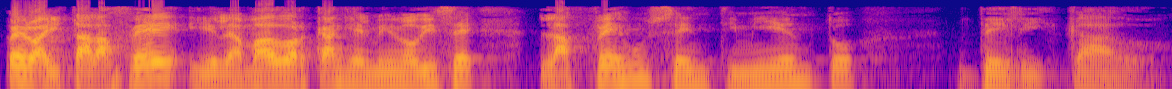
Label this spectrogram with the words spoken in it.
Pero ahí está la fe y el amado arcángel mismo dice, la fe es un sentimiento delicado.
